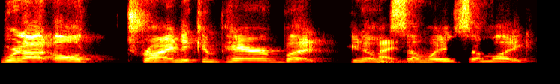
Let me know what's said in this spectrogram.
we're not all trying to compare, but, you know, in some ways I'm like,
